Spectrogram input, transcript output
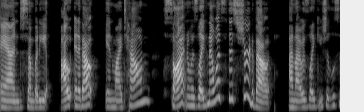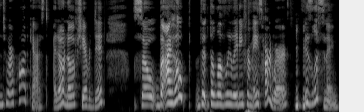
and somebody out and about in my town saw it and was like, Now, what's this shirt about? And I was like, You should listen to our podcast. I don't know if she ever did. So, but I hope that the lovely lady from Ace Hardware is listening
